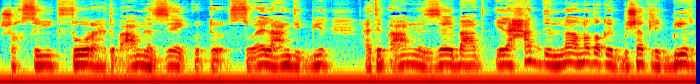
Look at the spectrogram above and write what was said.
شخصية ثور هتبقى عاملة إزاي. كنت السؤال عندي كبير هتبقى عاملة إزاي بعد إلى حد ما نضجت بشكل كبير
